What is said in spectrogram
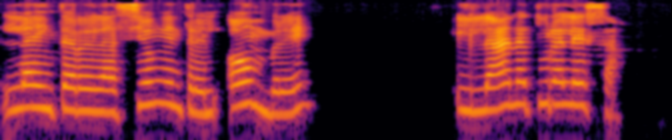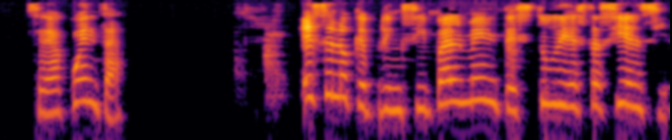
la interrelación entre el hombre y la naturaleza. ¿Se da cuenta? Eso es lo que principalmente estudia esta ciencia,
